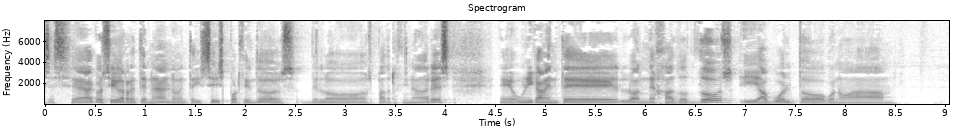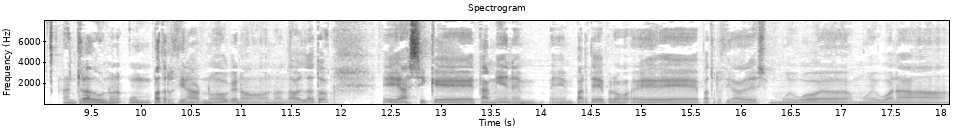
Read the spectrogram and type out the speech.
se ha conseguido retener al 96% de los patrocinadores, eh, únicamente lo han dejado dos y ha vuelto, bueno, ha, entrado un patrocinador nuevo que no, no han dado el dato. Eh, así que también en, parte de eh, patrocinadores muy, muy buena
